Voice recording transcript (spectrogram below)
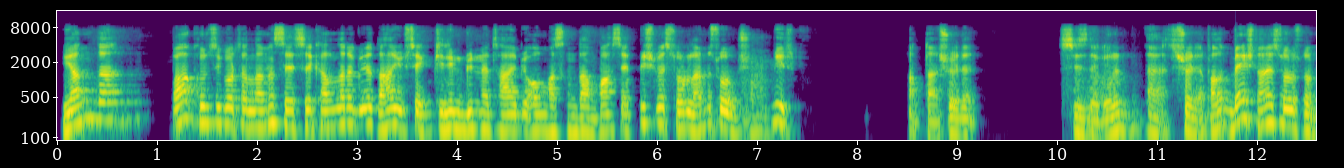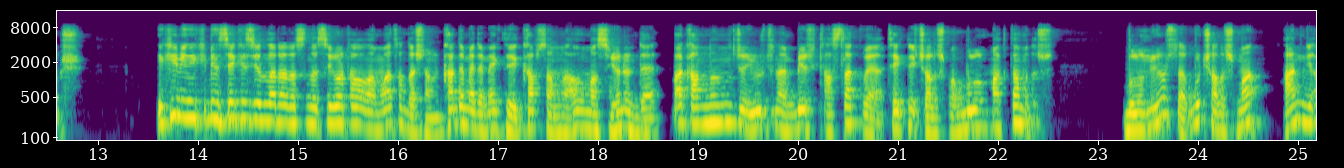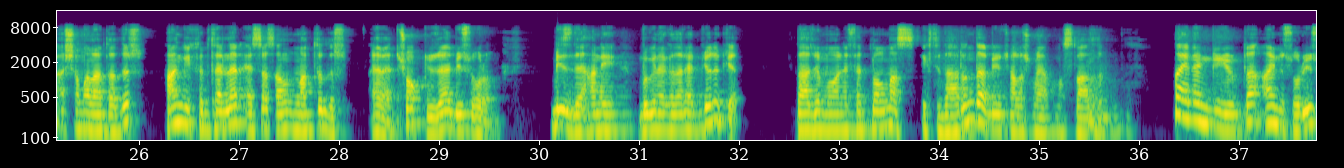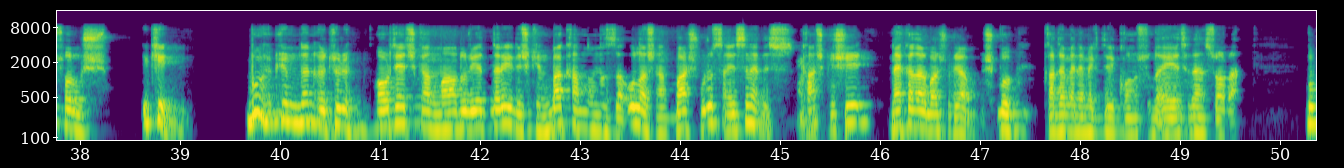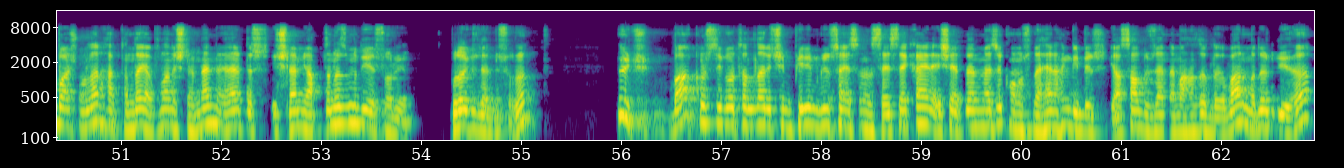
Yanında Bağkur sigortalılarının SSK'lılara göre daha yüksek prim gününe tabi olmasından bahsetmiş ve sorularını sormuş. Bir, hatta şöyle siz de görün. Evet şöyle yapalım. 5 tane soru sormuş. 2000-2008 yılları arasında sigortalı olan vatandaşların kademeli emeklilik kapsamına alınması yönünde bakanlığınca yürütülen bir taslak veya teknik çalışma bulunmakta mıdır? Bulunuyorsa bu çalışma hangi aşamalardadır? Hangi kriterler esas alınmaktadır? Evet çok güzel bir soru. Biz de hani bugüne kadar hep diyorduk ya sadece muhalefetle olmaz. İktidarın da bir çalışma yapması lazım. Sayın Engin Yurt da aynı soruyu sormuş. 2. Bu hükümden ötürü ortaya çıkan mağduriyetlere ilişkin bakanlığınıza ulaşan başvuru sayısı nedir? Kaç kişi ne kadar başvuru yapmış bu kademeli emeklilik konusunda EYT'den sonra? Bu başvurular hakkında yapılan işlemler nelerdir? İşlem yaptınız mı diye soruyor. Bu da güzel bir soru. 3. Bağkur sigortalılar için prim gün sayısının SSK ile eşitlenmesi konusunda herhangi bir yasal düzenleme hazırlığı var mıdır diyor.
